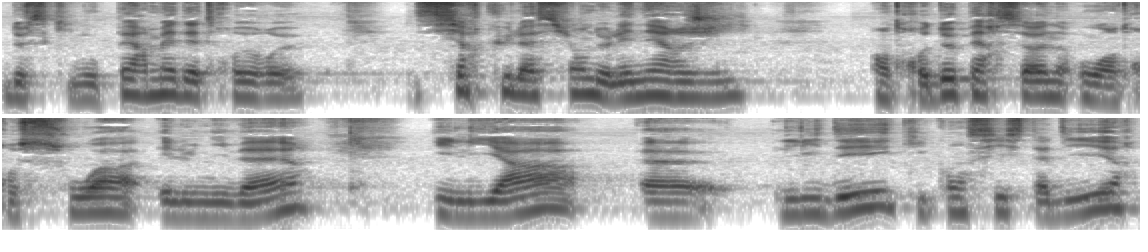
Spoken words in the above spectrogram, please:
de ce qui nous permet d'être heureux, circulation de l'énergie entre deux personnes ou entre soi et l'univers, il y a euh, l'idée qui consiste à dire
